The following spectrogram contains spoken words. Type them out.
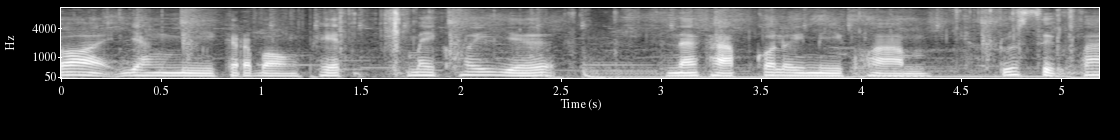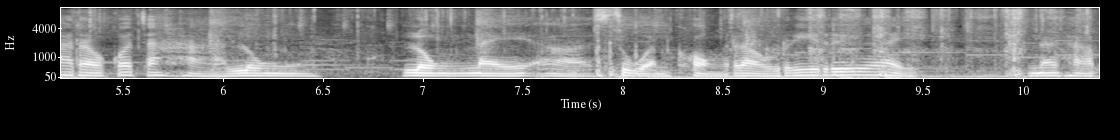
ก็ยังมีกระบองเพชรไม่ค่อยเยอะนะครับ ก็เลยมีความรู้สึกว่าเราก็จะหาลงลงในเอ่วนของเราเรื่อยๆนะครับ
